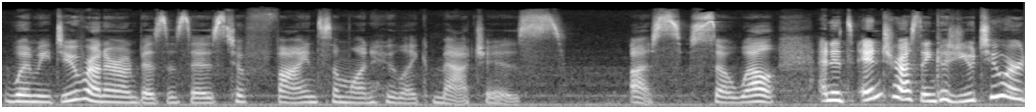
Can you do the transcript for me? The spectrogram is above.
when we do run our own businesses to find someone who like matches us so well. And it's interesting because you two are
